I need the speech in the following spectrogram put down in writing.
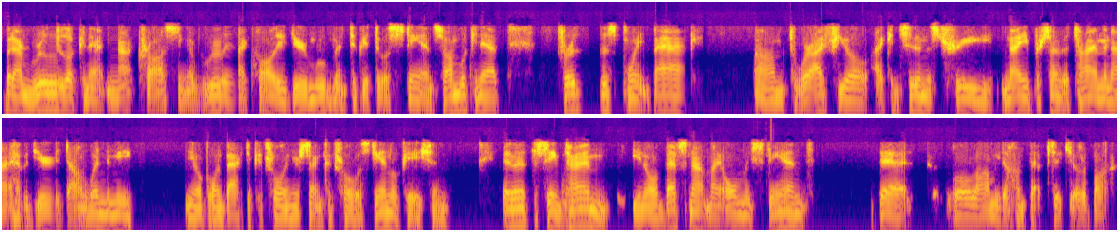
But I'm really looking at not crossing a really high quality deer movement to get to a stand. So I'm looking at furthest point back um, to where I feel I can sit in this tree 90% of the time and not have a deer get downwind to me. You know, going back to controlling your scent control with stand location. And at the same time, you know, that's not my only stand that will allow me to hunt that particular buck.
